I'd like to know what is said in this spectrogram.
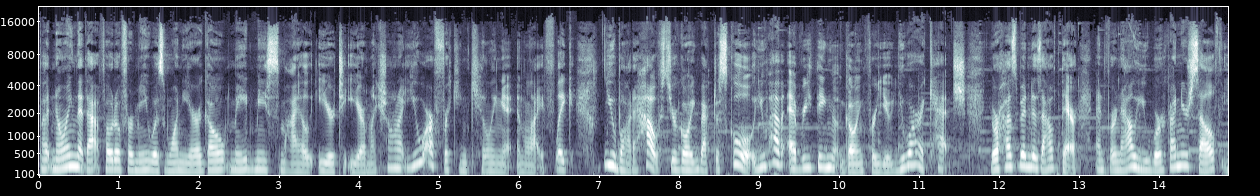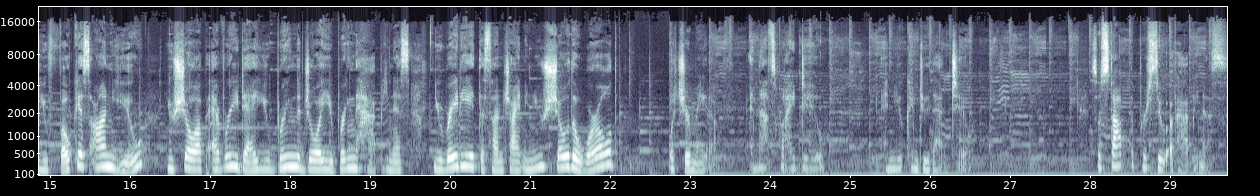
But knowing that that photo for me was one year ago made me smile ear to ear. I'm like, Shauna, you are freaking killing it in life. Like, you bought a house, you're going back to school, you have everything going for you. You are a catch. Your husband is out there. And for now, you work on yourself, you focus on you. You show up every day, you bring the joy, you bring the happiness, you radiate the sunshine, and you show the world what you're made of. And that's what I do. and you can do that too. So stop the pursuit of happiness.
